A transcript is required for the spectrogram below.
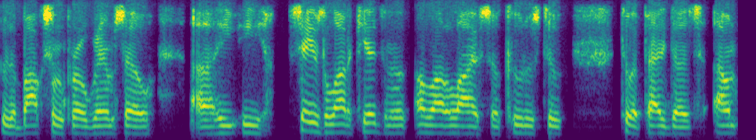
through the boxing program. So uh, he he saves a lot of kids and a, a lot of lives. So kudos to to what Patty does. Um,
